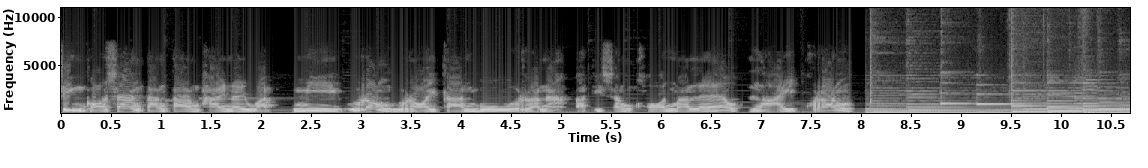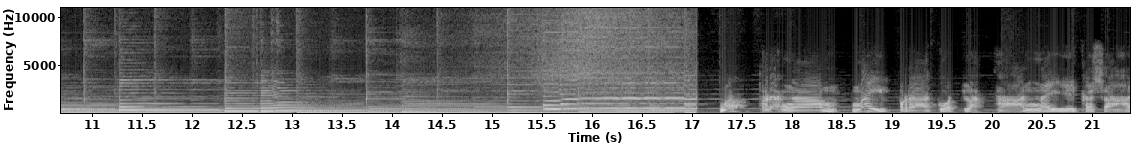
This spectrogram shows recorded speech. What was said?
สิ่งก่อสร้างต่างๆ ภายในวัดมีร่องรอยการบูรณะปฏิสังขรณ์มาแล้วหลายครั้ง พระงามไม่ปรากฏหลักฐานในเอกสาร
